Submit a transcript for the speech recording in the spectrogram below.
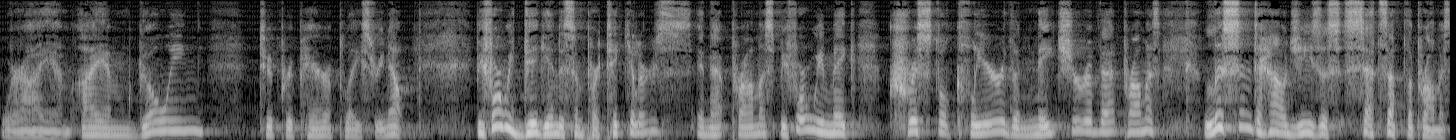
where I am. I am going to prepare a place for you. Now, before we dig into some particulars in that promise, before we make crystal clear the nature of that promise, listen to how Jesus sets up the promise.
